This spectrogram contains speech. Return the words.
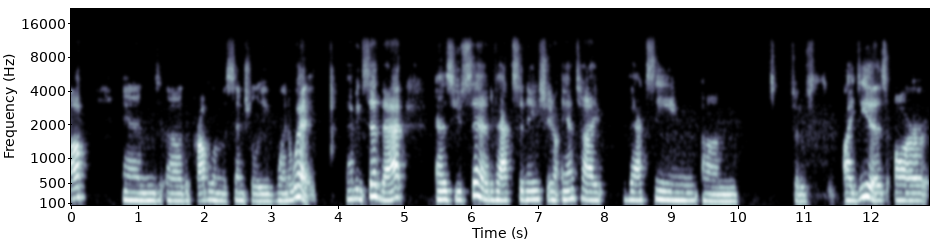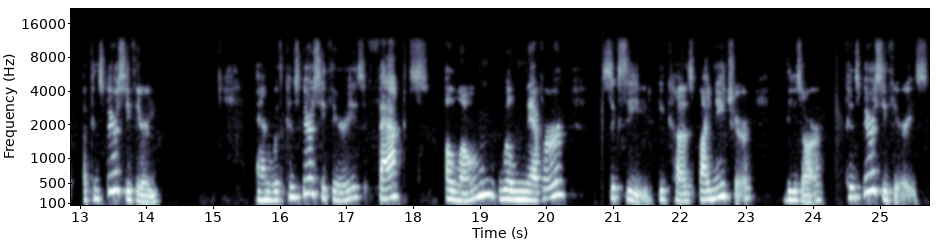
up and uh, the problem essentially went away. Having said that, as you said, vaccination, you know, anti-vaccine um, sort of ideas are a conspiracy theory. And with conspiracy theories, facts alone will never succeed because by nature, these are conspiracy theories.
